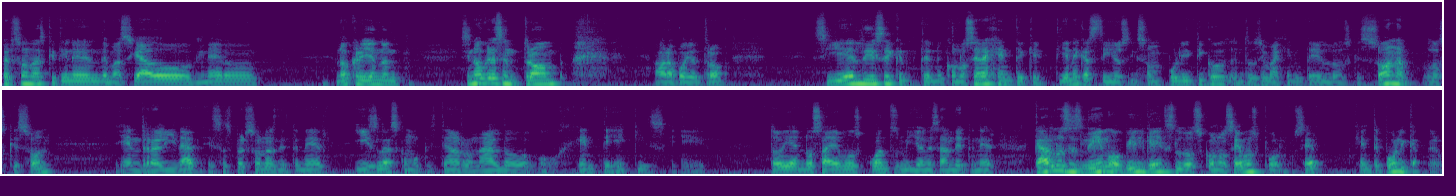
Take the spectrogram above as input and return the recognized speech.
personas que tienen demasiado dinero, no creyendo en... Si no crees en Trump, ahora apoyo a Trump, si él dice que conocer a gente que tiene castillos y son políticos, entonces imagínate los que son, los que son en realidad esas personas de tener islas como Cristiano Ronaldo o gente X, todavía no sabemos cuántos millones han de tener. Carlos Slim o Bill Gates los conocemos por ser gente pública, pero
